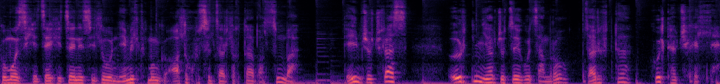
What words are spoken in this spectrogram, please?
Хүмүүс хизээ хизээнээс илүү нэмэлт мөнгө олох хүсэл зоригтой болсон ба тийм ч учраас урд нь явж үзээгүй зам руу зоригтой хөл тавьж эхэллээ.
